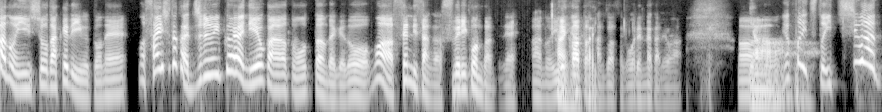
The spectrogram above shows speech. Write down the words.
話の印象だけで言うとね、まあ、最初だから10位くらいに入れようかなと思ったんだけど、まあ、千里さんが滑り込んだんでね、あの入れ替わった感じだったね、俺の中では。やーやっぱりちょっと1話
